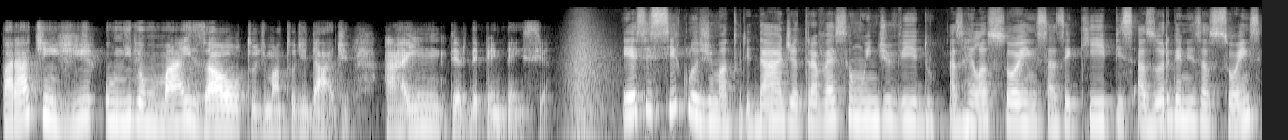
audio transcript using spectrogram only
para atingir o nível mais alto de maturidade, a interdependência. Esses ciclos de maturidade atravessam o indivíduo, as relações, as equipes, as organizações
